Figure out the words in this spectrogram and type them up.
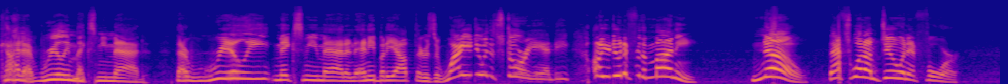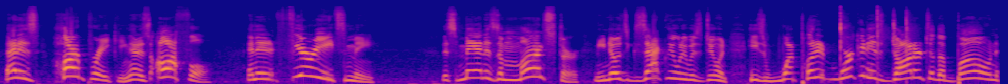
God, that really makes me mad. That really makes me mad. And anybody out there who's like, why are you doing the story, Andy? Oh, you're doing it for the money. No, that's what I'm doing it for. That is heartbreaking. That is awful. And it infuriates me. This man is a monster, and he knows exactly what he was doing. He's what put it working his daughter to the bone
